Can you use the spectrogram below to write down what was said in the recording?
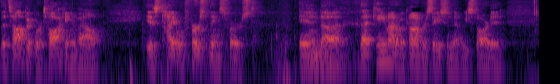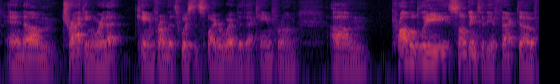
the topic we're talking about, is titled "First Things First. and uh, that came out of a conversation that we started, and um, tracking where that came from, the twisted spider web that that came from, um, probably something to the effect of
